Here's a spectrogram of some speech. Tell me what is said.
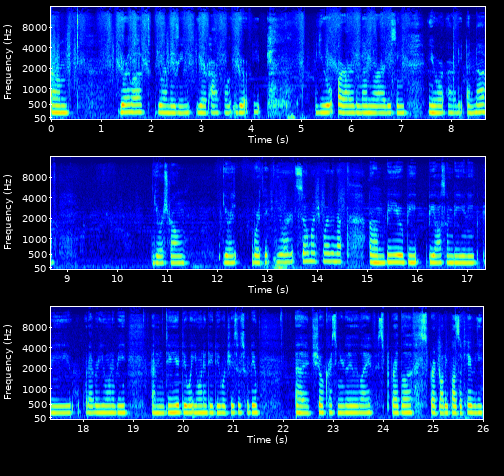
Um, you are loved. You are amazing. You are powerful. You're, you, you are already known. You are already seen. You are already enough. You are strong. You are worth it. You are so much more than that. Um, be you, be be awesome, be unique, be whatever you want to be. Um, do you do what you want to do? Do what Jesus would do. Uh, show Christ in your daily life. Spread love. Spread body positivity.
